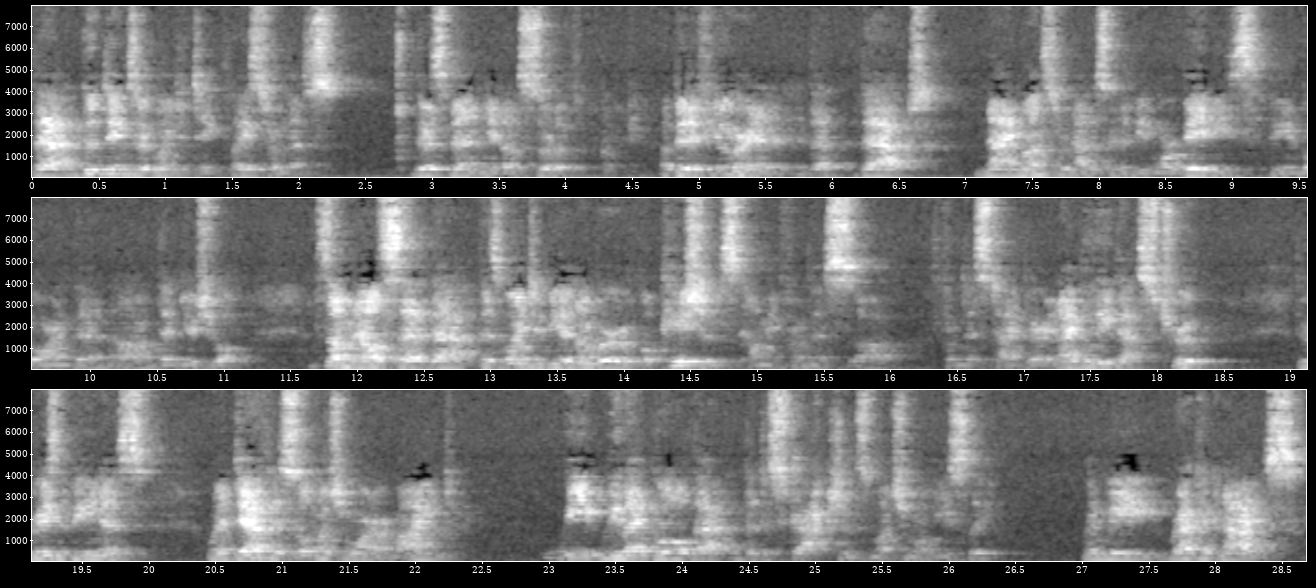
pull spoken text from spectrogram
that good things are going to take place from this. There's been, you know, sort of a bit of humor in it that that nine months from now there's going to be more babies being born than um, than usual. Someone else said that there's going to be a number of vocations coming from this uh, from this time period, and I believe that's true. The reason being is when death is so much more in our mind, we, we let go of that, the distractions much more easily. When we recognize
